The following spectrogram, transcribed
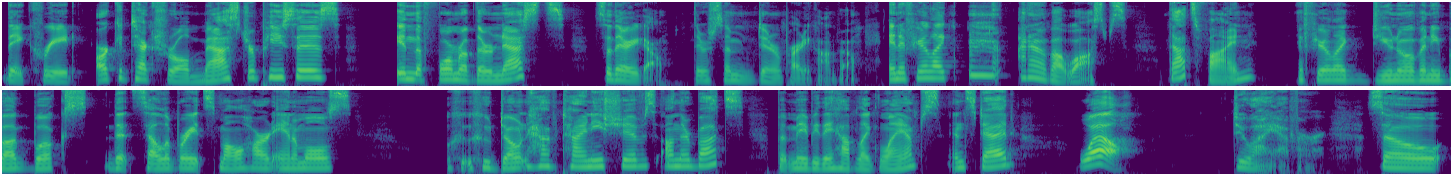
They create architectural masterpieces in the form of their nests. So there you go. There's some dinner party convo. And if you're like, mm, I don't know about wasps, that's fine. If you're like, do you know of any bug books that celebrate small, hard animals who, who don't have tiny shivs on their butts, but maybe they have like lamps instead? Well, do I ever? So,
